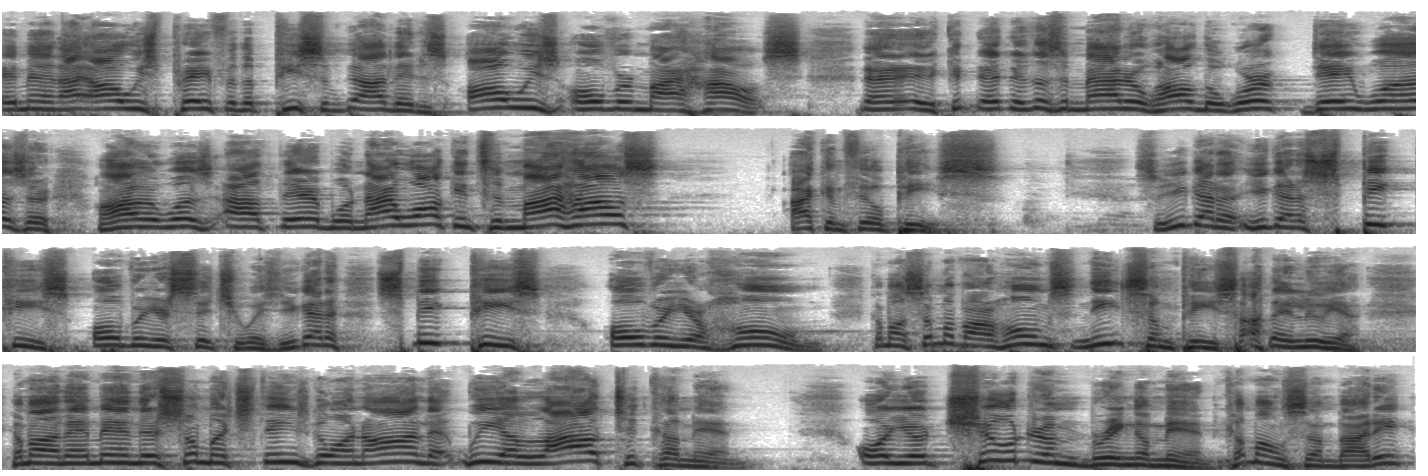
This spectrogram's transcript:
Amen. I always pray for the peace of God that is always over my house. That it, it, doesn't matter how the work day was or how it was out there. But when I walk into my house, I can feel peace. So you gotta, you gotta speak peace over your situation. You gotta speak peace over your home. Come on, some of our homes need some peace. Hallelujah. Come on, amen. There's so much things going on that we allow to come in. Or your children bring them in. Come on, somebody.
